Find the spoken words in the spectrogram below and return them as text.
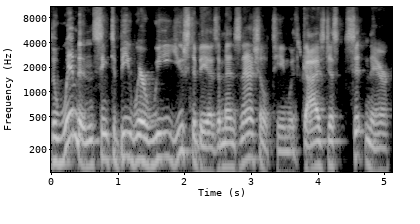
the women seem to be where we used to be as a men's national team with guys just sitting there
